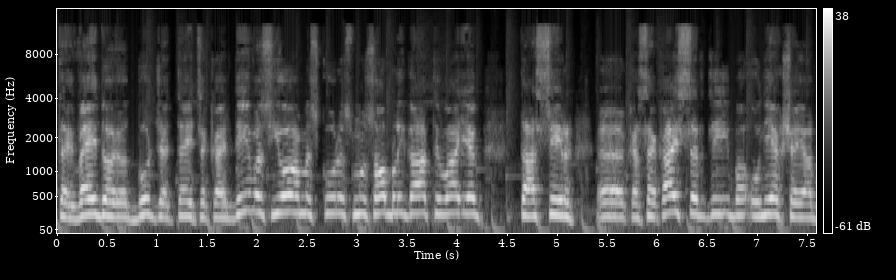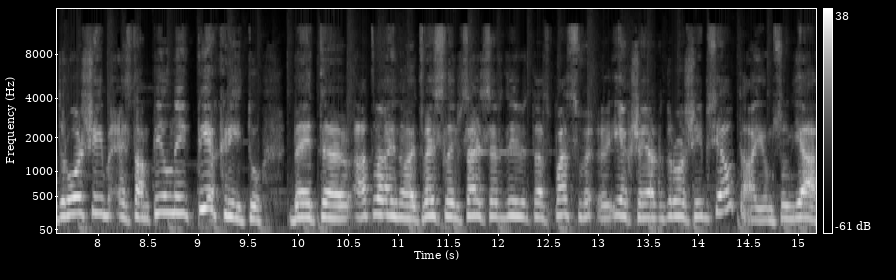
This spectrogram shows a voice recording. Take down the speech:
te veidojot budžetu, teica, ka ir divas jomas, kuras mums obligāti vajag. Tas ir, kas saka, aizsardzība un iekšējā drošība. Es tam pilnīgi piekrītu, bet atvainojiet, veselības aizsardzība ir tas pats iekšējā drošības jautājums. Un jā,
